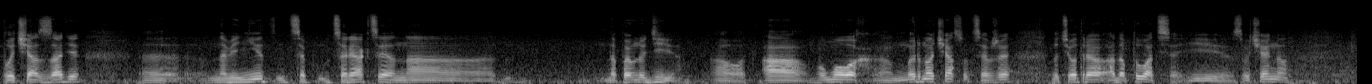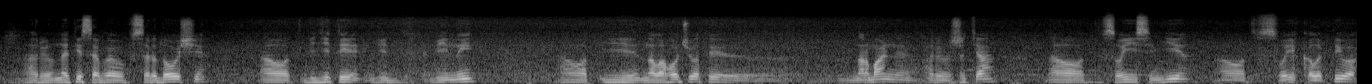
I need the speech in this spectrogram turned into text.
плеча ззаді. Е, На війні це, це реакція на, на певну дію. А, от. а в умовах е, мирного часу це вже до цього треба адаптуватися. І, звичайно, говорю, знайти себе в середовищі, от, відійти від війни от, і налагоджувати е, нормальне говорю, життя от, в своїй сім'ї, от, в своїх колективах.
